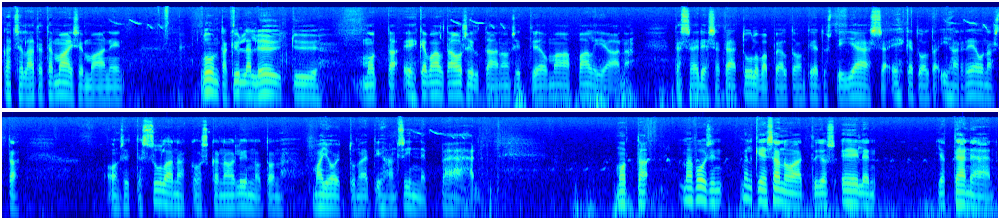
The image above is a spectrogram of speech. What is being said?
katsellaan tätä maisemaa, niin lunta kyllä löytyy, mutta ehkä valtaosiltaan on sitten jo maa paljaana. Tässä edessä tämä tulvapelto on tietysti jäässä. Ehkä tuolta ihan reunasta on sitten sulana, koska nuo linnut on majoittuneet ihan sinne päähän. Mutta mä voisin melkein sanoa, että jos eilen ja tänään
